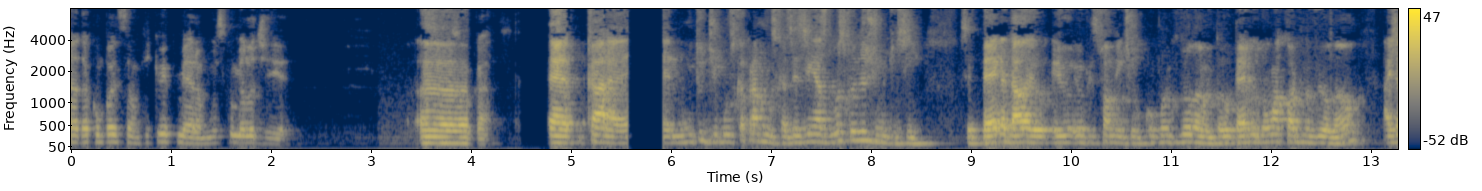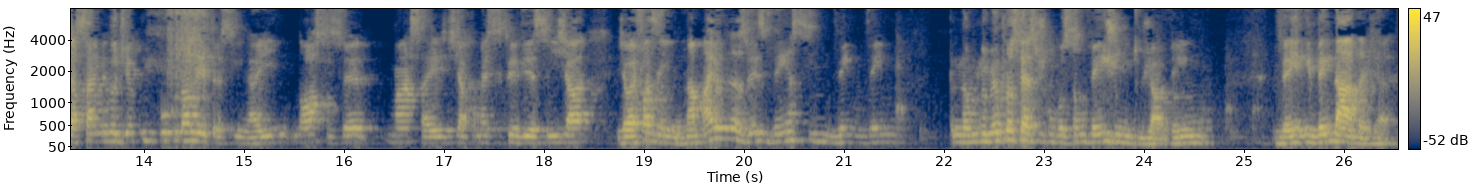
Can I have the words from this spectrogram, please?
da composição, o que, que vem primeiro, música ou melodia? Uh, é, cara, é, é, muito de música para música. Às vezes vem as duas coisas juntas, assim. Você pega, dá, eu, eu, eu, principalmente, eu componho com violão, então eu pego, dou um acorde no violão, aí já sai a melodia com um pouco da letra, assim. Aí, nossa, isso é massa. Aí a gente já começa a escrever assim, já já vai fazendo. Na maioria das vezes vem assim, vem, vem no, no meu processo de composição vem junto já, vem vem, vem dada já.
